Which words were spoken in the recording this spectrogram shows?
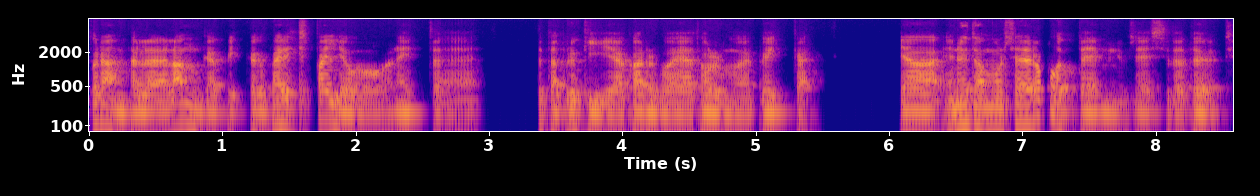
põrandale langeb ikkagi päris palju neid, eh, seda prügi ja karva ja tolmu ja kõike ja, ja nüüd on mul see robot teeb inimese eest seda tööd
